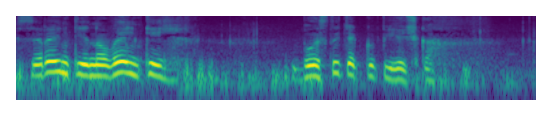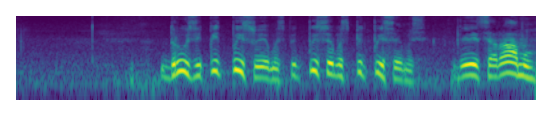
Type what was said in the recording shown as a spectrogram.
Сиренький, новенький, блистить як копієчка. Друзі, підписуємось, підписуємось, підписуємось. Дивіться раму.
